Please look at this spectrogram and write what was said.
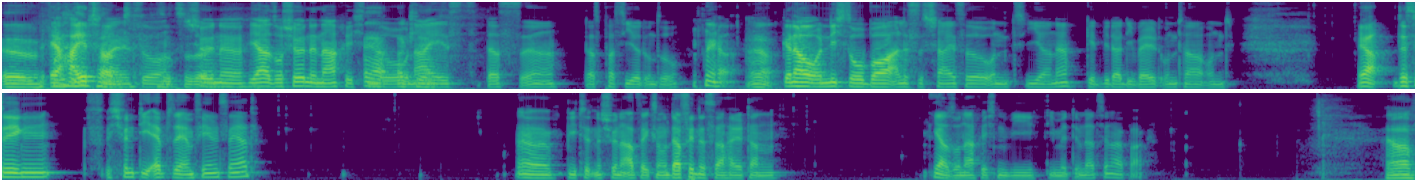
äh, erheiternd, halt, so. sozusagen. Schöne, ja, so schöne Nachrichten, Ja, so okay. nice, dass äh, das passiert und so. ja. Ja. Genau, und nicht so, boah, alles ist scheiße und hier, ne, geht wieder die Welt unter und ja, deswegen, ich finde die App sehr empfehlenswert. Äh, bietet eine schöne Abwechslung und da findest du halt dann, ja, so Nachrichten wie die mit dem Nationalpark. Ja.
